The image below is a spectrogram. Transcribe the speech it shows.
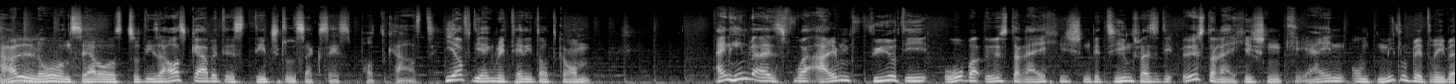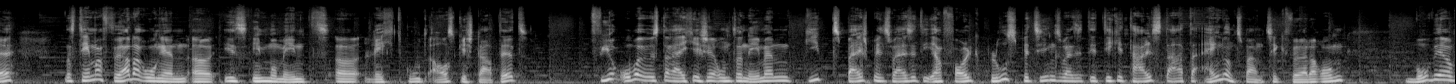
Hallo und Servus zu dieser Ausgabe des Digital Success Podcasts hier auf TheAngryTeddy.com. Ein Hinweis vor allem für die oberösterreichischen bzw. die österreichischen Klein- und Mittelbetriebe. Das Thema Förderungen äh, ist im Moment äh, recht gut ausgestattet. Für oberösterreichische Unternehmen gibt es beispielsweise die Erfolg Plus bzw. die Digital Starter 21 Förderung, wo wir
